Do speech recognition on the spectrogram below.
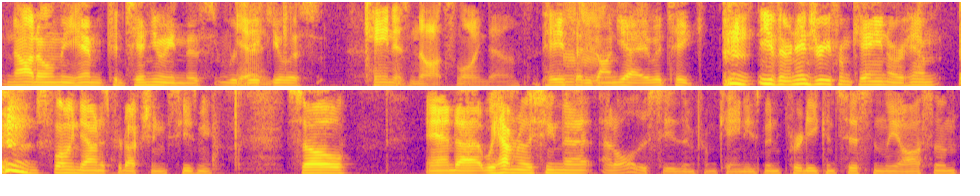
not only him continuing this ridiculous Kane is not slowing down. pace that he's on. Yeah, it would take either an injury from Kane or him slowing down his production. Excuse me. So, and uh, we haven't really seen that at all this season from Kane. He's been pretty consistently awesome.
